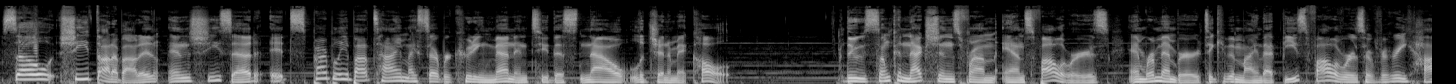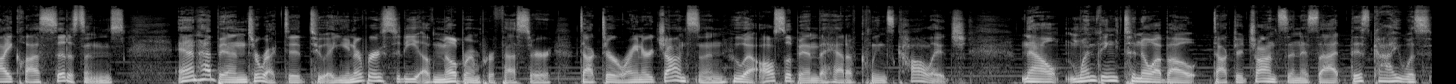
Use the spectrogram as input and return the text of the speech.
so she thought about it and she said, It's probably about time I start recruiting men into this now legitimate cult. Through some connections from Anne's followers, and remember to keep in mind that these followers are very high class citizens, and had been directed to a University of Melbourne professor, Dr. Raynor Johnson, who had also been the head of Queen's College. Now, one thing to know about Dr. Johnson is that this guy was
